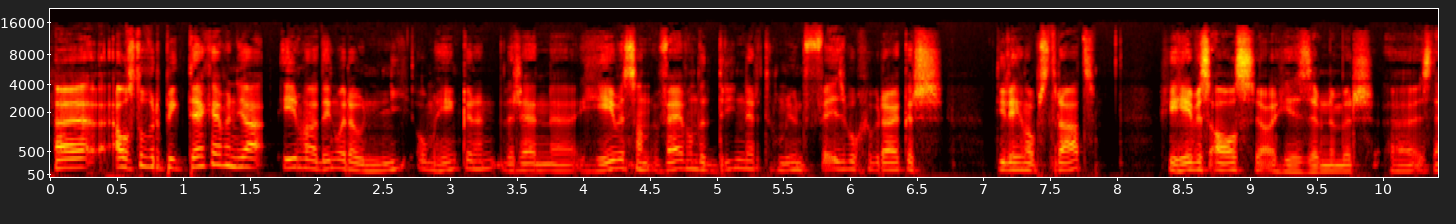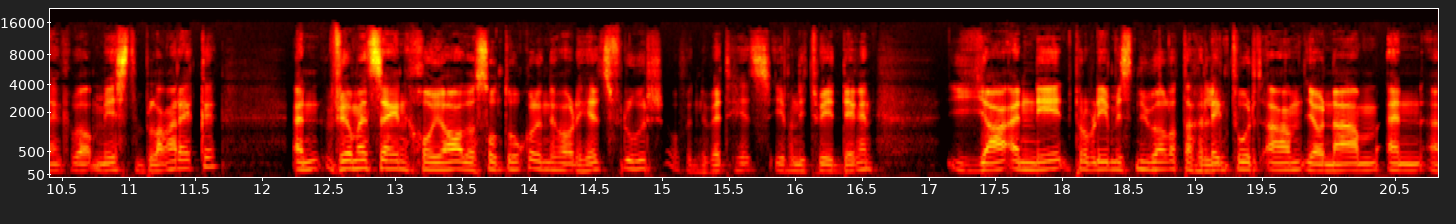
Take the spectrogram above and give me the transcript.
Eh, als we het over Big Tech hebben, ja, een van de dingen waar we niet omheen kunnen. Er zijn eh, gegevens van 533 miljoen Facebook-gebruikers die liggen op straat. Gegevens als ja, gsm-nummer eh, is denk ik wel het meest belangrijke. En veel mensen zeggen, goh ja, dat stond ook al in de gouden hits vroeger, of in de witte hits, een van die twee dingen. Ja en nee, het probleem is nu wel dat dat gelinkt wordt aan jouw naam en eh,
